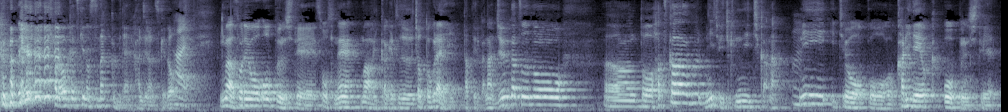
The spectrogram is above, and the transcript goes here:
カラオケ付きのスナックみたいな感じなんですけど、はい。まあそれをオープンしてそうですね。まあ1ヶ月ちょっとぐらい経ってるかな。10月のうーんと20日ぐ21日かな、うん。に一応こう仮でオープンして。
